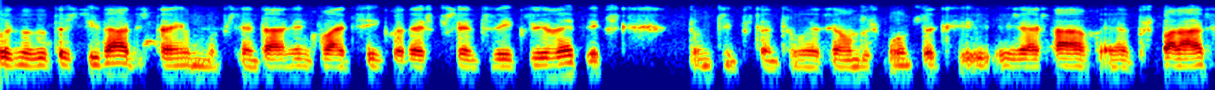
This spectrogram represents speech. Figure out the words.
depois nas outras cidades tem uma porcentagem que vai de 5% a 10% de veículos elétricos, e, portanto esse é um dos pontos a que já está a preparar-se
